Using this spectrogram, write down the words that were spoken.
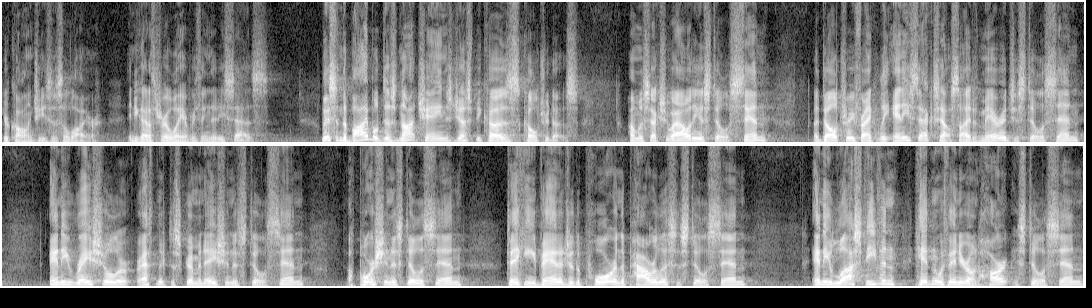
you're calling Jesus a liar. And you got to throw away everything that he says. Listen, the Bible does not change just because culture does. Homosexuality is still a sin. Adultery, frankly, any sex outside of marriage is still a sin. Any racial or ethnic discrimination is still a sin. Abortion is still a sin. Taking advantage of the poor and the powerless is still a sin. Any lust, even hidden within your own heart, is still a sin.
